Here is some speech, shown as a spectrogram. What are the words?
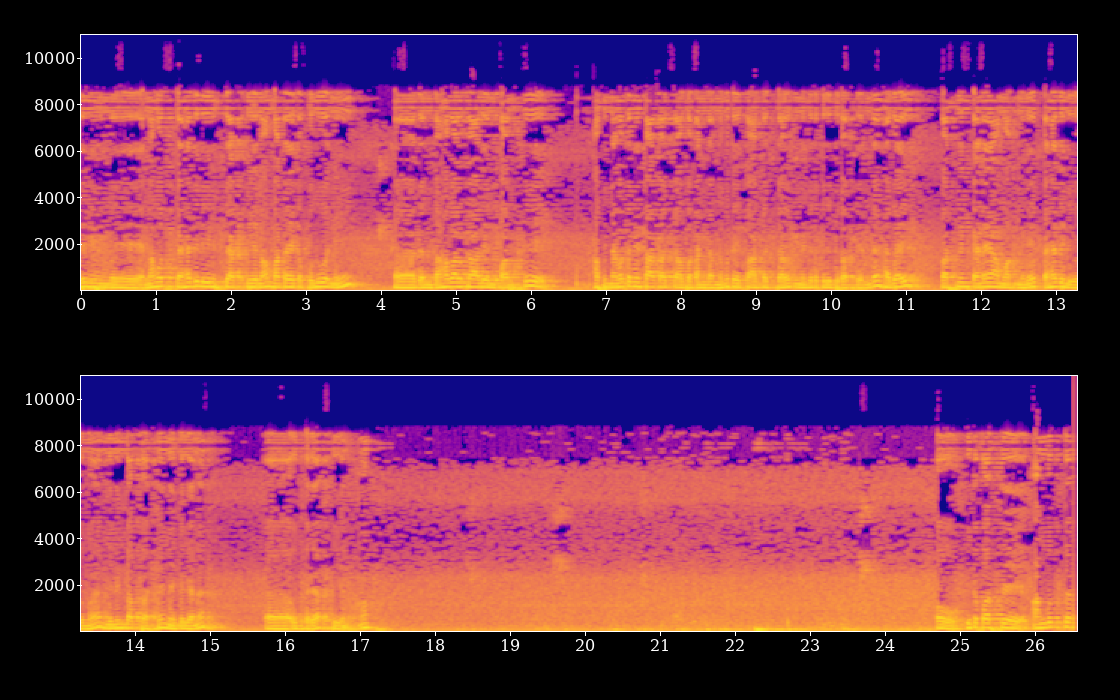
ඉතින් මේ නමුත් පැහැදිලි විනිශ්චයක් තියෙනවා. මට ඒක පුළුවනි. දැන් දහවල් කාලයෙන් පස්සේ අපි නැවත මේ සාකච්ඡාව පටන් ගන්නකොට ඒ සාකච්ඡාවට මේකට පිළිතුරක් දෙන්න. හැබැයි ප්‍රශ්نين පැන යාමක් නෙමෙයි පැහැදිලිවම මිලින්දා ප්‍රශ්නේ මේක ගැන උත්තරයක් තියෙනවා. ඔව් ඊට පස්සේ අංගුත්තර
